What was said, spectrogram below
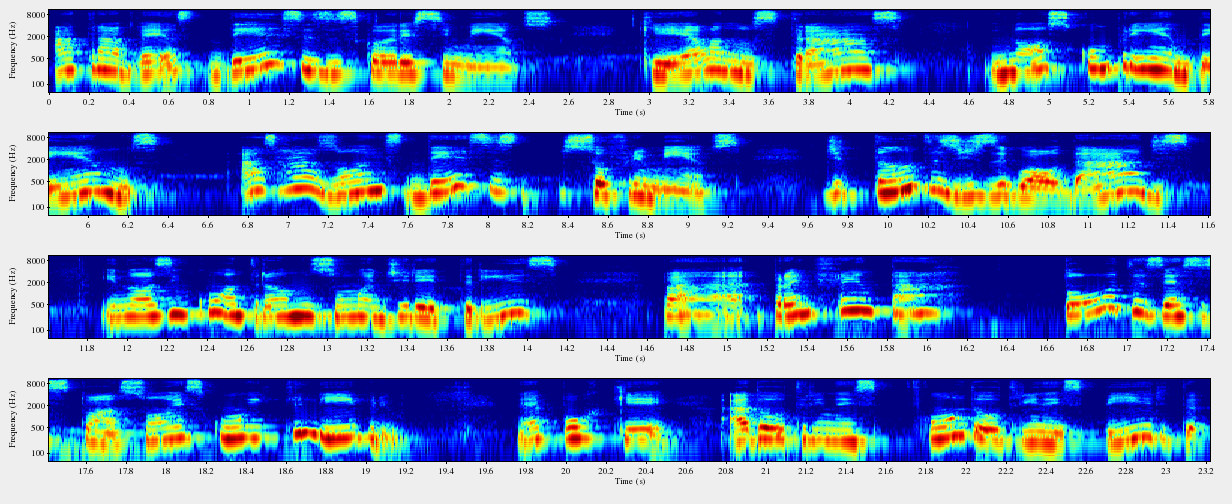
através desses esclarecimentos que ela nos traz, nós compreendemos as razões desses sofrimentos, de tantas desigualdades, e nós encontramos uma diretriz para enfrentar todas essas situações com equilíbrio né? Porque a doutrina, com a doutrina espírita,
